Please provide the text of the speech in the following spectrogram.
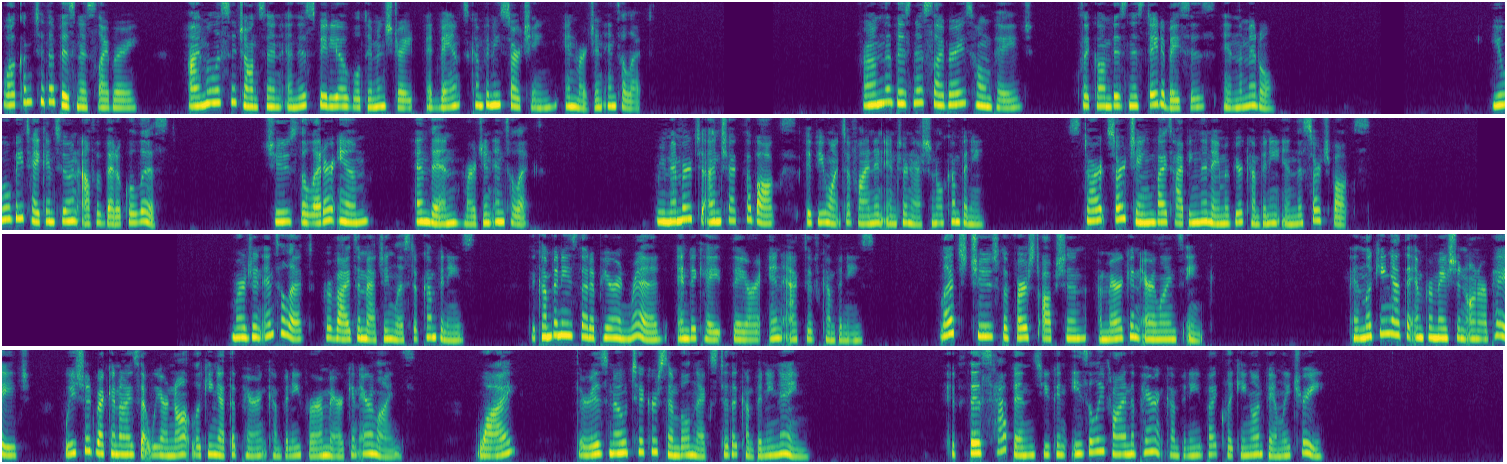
Welcome to the Business Library. I'm Melissa Johnson and this video will demonstrate advanced company searching in Mergent Intellect. From the Business Library's homepage, click on Business Databases in the middle. You will be taken to an alphabetical list. Choose the letter M and then Mergent Intellect. Remember to uncheck the box if you want to find an international company. Start searching by typing the name of your company in the search box. Mergent Intellect provides a matching list of companies. The companies that appear in red indicate they are inactive companies. Let's choose the first option, American Airlines Inc. In looking at the information on our page, we should recognize that we are not looking at the parent company for American Airlines. Why? There is no ticker symbol next to the company name. If this happens, you can easily find the parent company by clicking on Family Tree.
